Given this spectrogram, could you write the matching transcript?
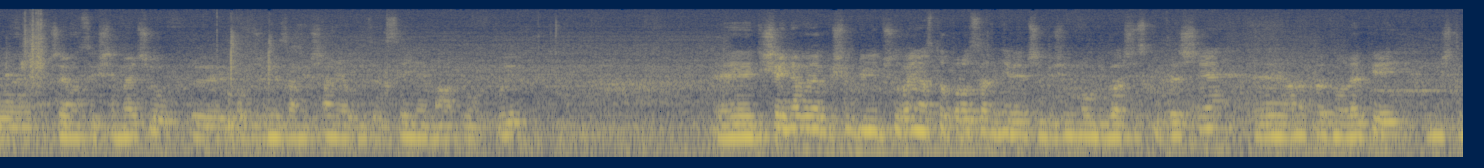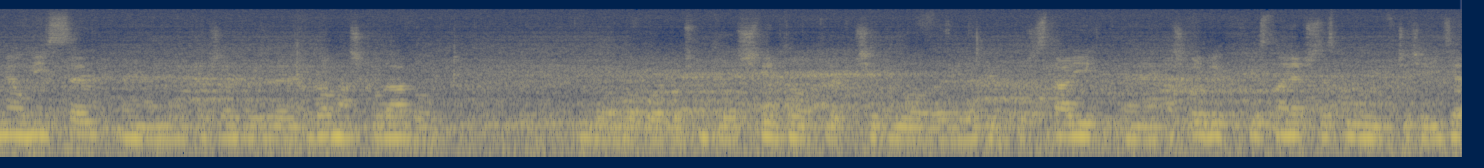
do się meczów. Olbrzymie zamieszanie organizacyjne ma tu wpływ. E, Dzisiaj nawet jakbyśmy byli przygotowani na 100%, nie wiem czy byśmy mogli walczyć skutecznie, e, a na pewno lepiej niż to miało miejsce. E, Także, ogromna szkoda, bo, bo, bo, bo bośmy to święto, które się było, lepiej wykorzystali. Aczkolwiek jest najlepszy zespół w trzeciej lidze,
